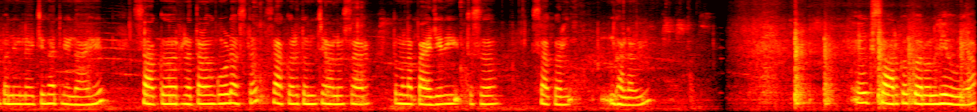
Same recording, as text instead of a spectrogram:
आपण इलायची घातलेलं आहे. साखर रताळं गोड असतं. साखर तुमच्या अनुसार तुम्हाला पाहिजे तसं साखर घालावी. एक सारखं करून घेऊया.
